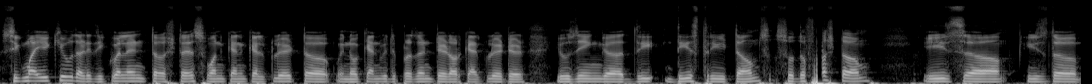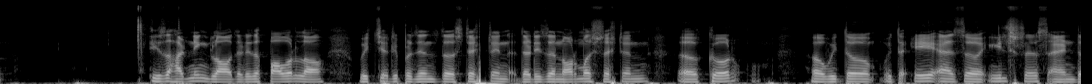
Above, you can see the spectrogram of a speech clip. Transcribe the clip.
sigma eq that is equivalent uh, stress. One can calculate uh, you know can be represented or calculated using uh, the, these three terms. So the first term is uh, is the is a hardening law that is a power law which represents the stress strain that is a normal stress strain uh, curve uh, with the with the A as a yield stress and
